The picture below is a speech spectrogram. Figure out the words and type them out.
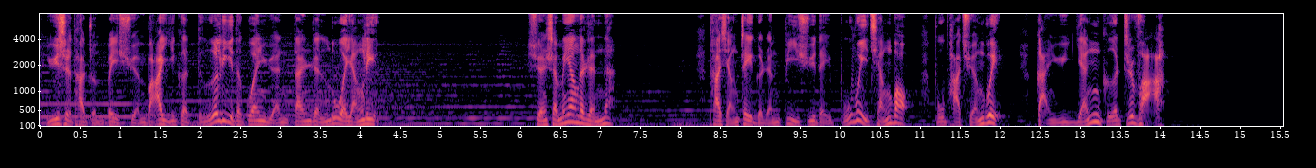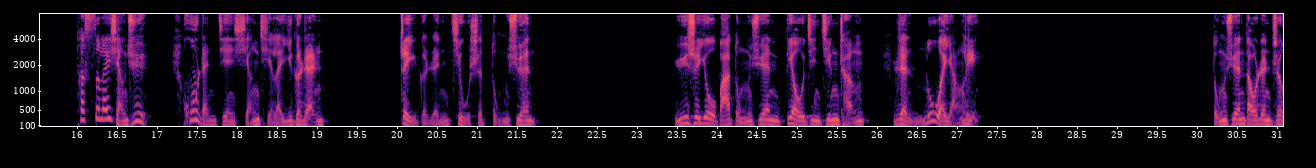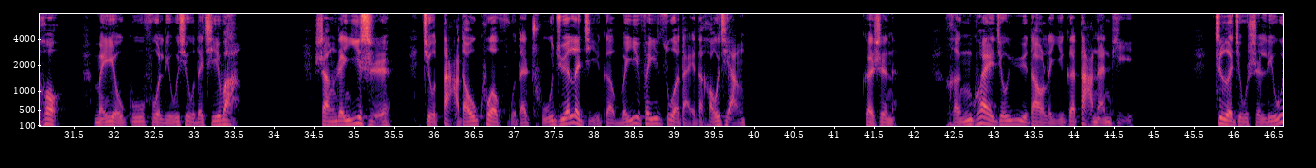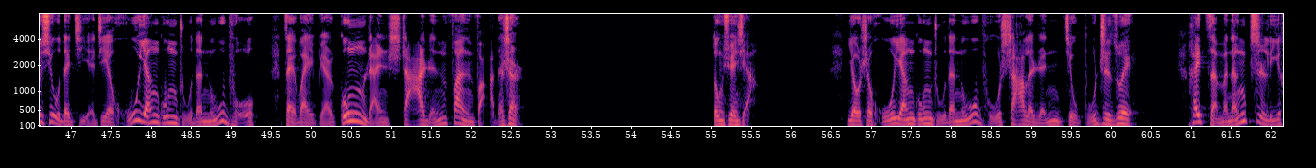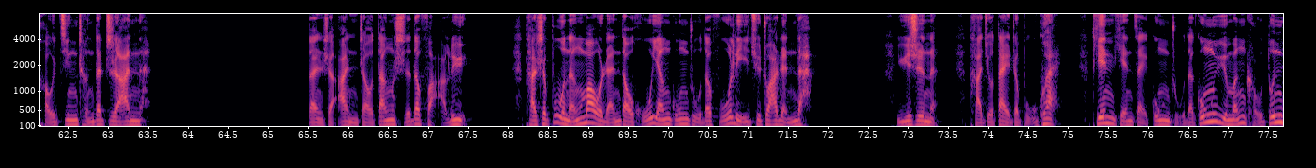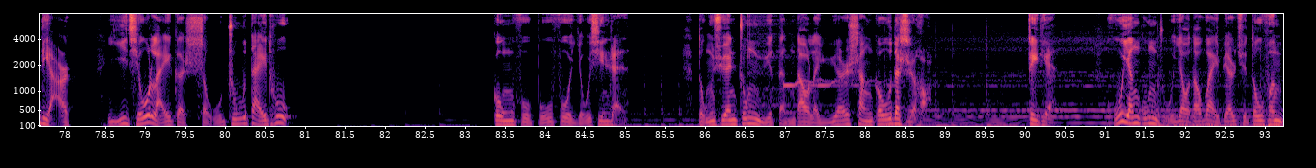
于是他准备选拔一个得力的官员担任洛阳令。选什么样的人呢？他想，这个人必须得不畏强暴，不怕权贵，敢于严格执法。他思来想去，忽然间想起来一个人，这个人就是董宣。于是又把董宣调进京城，任洛阳令。董宣到任之后，没有辜负刘秀的期望，上任伊始。就大刀阔斧地处决了几个为非作歹的豪强。可是呢，很快就遇到了一个大难题，这就是刘秀的姐姐胡杨公主的奴仆在外边公然杀人犯法的事儿。董宣想，要是胡杨公主的奴仆杀了人就不治罪，还怎么能治理好京城的治安呢？但是按照当时的法律，他是不能贸然到胡杨公主的府里去抓人的。于是呢，他就带着捕快，天天在公主的公寓门口蹲点儿，以求来个守株待兔。功夫不负有心人，董轩终于等到了鱼儿上钩的时候。这天，胡杨公主要到外边去兜风，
